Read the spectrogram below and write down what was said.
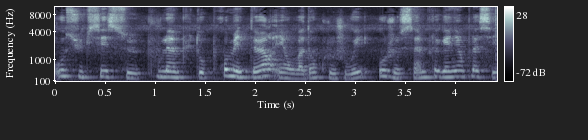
au, succès ce poulain plutôt prometteur et on va donc le jouer au jeu simple gagnant placé.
